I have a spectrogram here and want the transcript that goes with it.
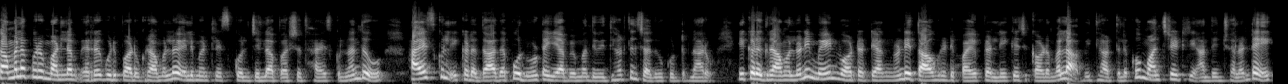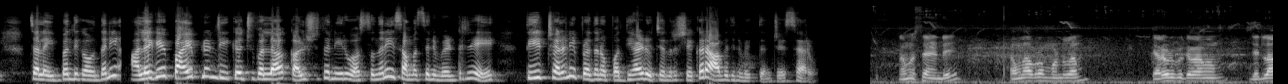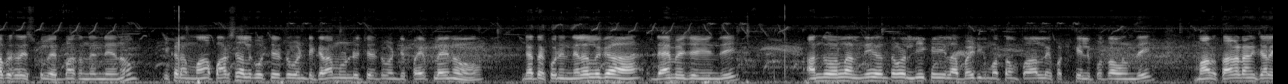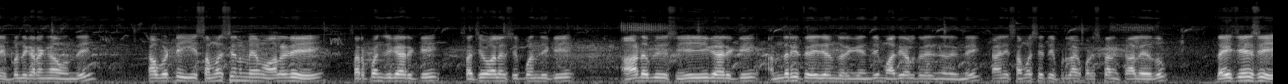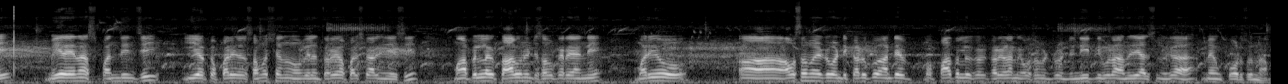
కమలపురం మండలం ఎర్రగుడిపాడు గ్రామంలో elementary school Zilla Parishad high school నందు హై స్కూల్ ఇక్కడ దాదాపు నూట యాభై మంది విద్యార్థులు చదువుకుంటున్నారు. ఇక్కడ గ్రామంలోని మెయిన్ వాటర్ ట్యాంక్ నుండి తాగునీటి పైప్ లైన్ లీకేజ్ కావడం వల్ల విద్యార్థులకు మంచినీటిని అందించాలంటే చాలా ఇబ్బందిగా ఉందని అలాగే పైప్ లైన్ లీకేజ్ వల్ల కలుషిత నీరు వస్తుందని ఈ సమస్యను వెంటనే తీర్చాలని ప్రధాన ఉపాధ్యాయుడు చంద్రశేఖర్ ఆవేదన వ్యక్తం చేశారు. నమస్తే అండి. కమలాపురం మండలం ఎరవుడిపి గ్రామం జిల్లా పరిషత్ స్కూల్ హెడ్ మాస్టర్ నేను. ఇక్కడ మా పాఠశాలకు వచ్చేటువంటి గ్రామం నుండి వచ్చేటువంటి పైప్ లైను గత కొన్ని నెలలుగా డ్యామేజ్ అయ్యింది. అందువల్ల నీరంతా కూడా లీక్ అయ్యి ఇలా బయటికి మొత్తం పొలాల్లో పక్కకి వెళ్ళిపోతూ ఉంది. మాకు తాగడానికి చాలా ఇబ్బందికరంగా ఉంది. కాబట్టి ఈ సమస్యను మేము ఆల్రెడీ సర్పంచ్ గారికి సచివాలయం సిబ్బందికి ఆర్డబ్ల్యూసిఏఈ గారికి అందరికీ తెలియజేయడం జరిగింది. మా అధికారులు తెలియజేయడం జరిగింది. కానీ సమస్య అయితే ఇప్పటిదాకా పరిష్కారం కాలేదు. దయచేసి మీరైనా స్పందించి ఈ యొక్క పరి సమస్యను వీళ్ళని త్వరగా పరిష్కారం చేసి మా పిల్లలకు తాగునీటి సౌకర్యాన్ని మరియు అవసరమైనటువంటి కడుపు అంటే పాత్రలు కడగడానికి అవసరమైనటువంటి నీటిని కూడా అందజేయాల్సిందిగా మేము కోరుతున్నాం.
